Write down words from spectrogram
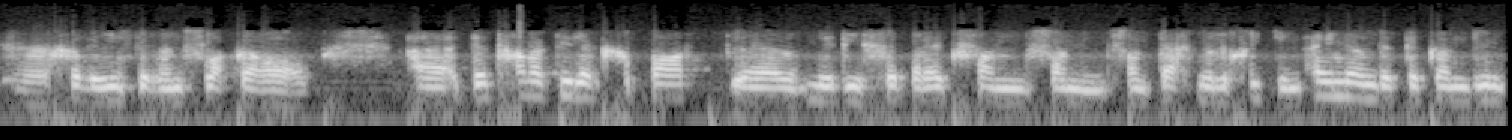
uh, gewenste winsvlakke haal. Uh dit gaan natuurlik gepaard uh, met die gebruik van van van tegnologie ten einde om dit te kan doen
